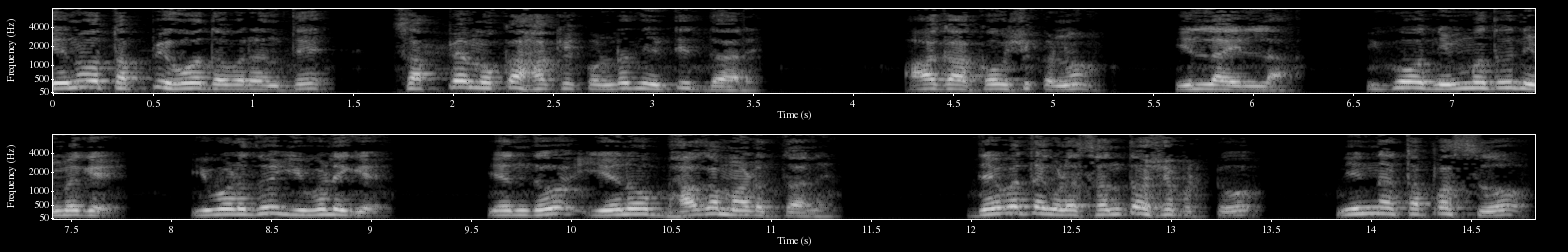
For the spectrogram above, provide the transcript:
ಏನೋ ತಪ್ಪಿ ಹೋದವರಂತೆ ಸಪ್ಪೆ ಮುಖ ಹಾಕಿಕೊಂಡು ನಿಂತಿದ್ದಾರೆ. ಆಗ ಕೌಶಿಕನು, ಇಲ್ಲ ಇಲ್ಲ, ಇಗೋ, ನಿಮ್ಮದು ನಿಮಗೆ. ಇವಳದು ಇವಳಿಗೆ ಎಂದು ಏನೋ ಭಾಗ ಮಾಡುತ್ತಾನೆ. ದೇವತೆಗಳು ಸಂತೋಷಪಟ್ಟು ನಿನ್ನ ತಪಸ್ಸು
